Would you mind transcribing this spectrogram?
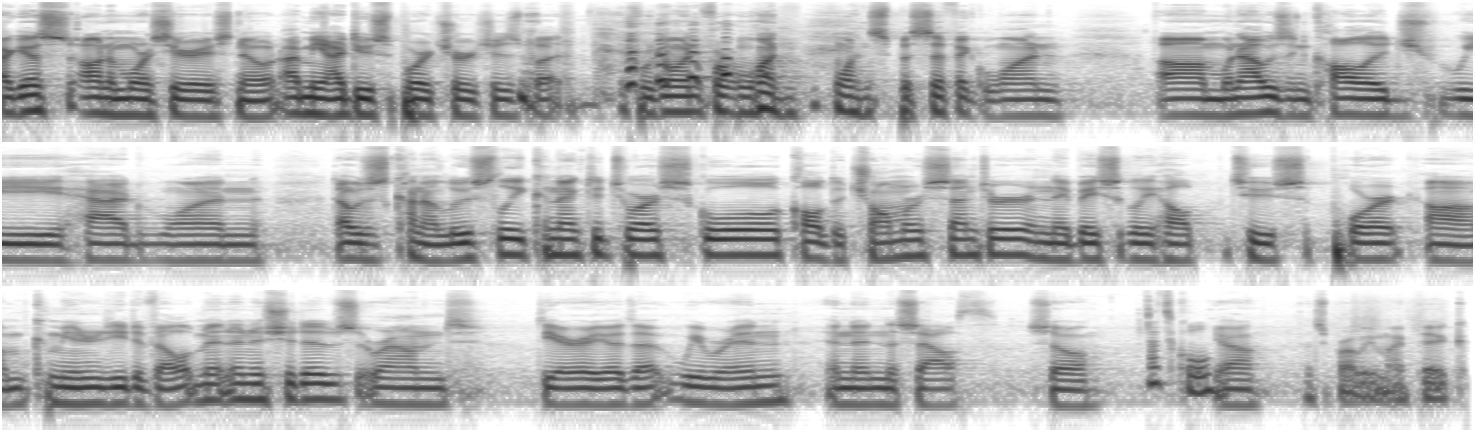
I guess on a more serious note, I mean, I do support churches, but if we're going for one one specific one, um, when I was in college, we had one that was kind of loosely connected to our school called the Chalmers Center, and they basically help to support um, community development initiatives around the area that we were in and in the South. So That's cool. yeah, that's probably my pick.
